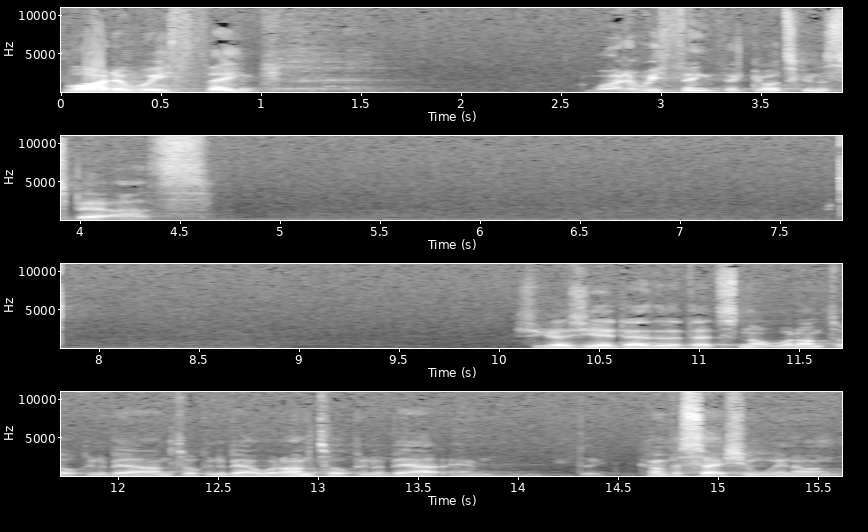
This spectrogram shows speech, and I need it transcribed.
why do we think? Why do we think that God's going to spare us? She goes, Yeah, Dad, that's not what I'm talking about. I'm talking about what I'm talking about. And the conversation went on.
